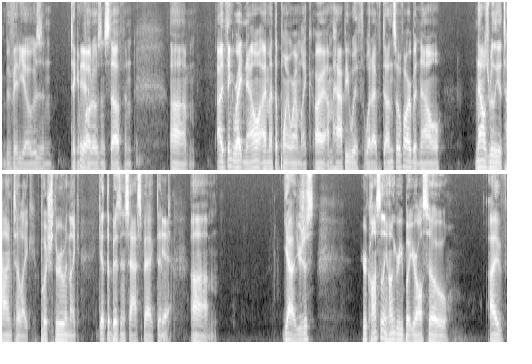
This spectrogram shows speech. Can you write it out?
videos and taking Yeah. photos and stuff. And um, I think right now I'm at the point where I'm like, all right, I'm happy with what I've done so far, but now now is really a time to like push through and like get the business aspect and Yeah. um yeah you're just you're constantly hungry but you're also i've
